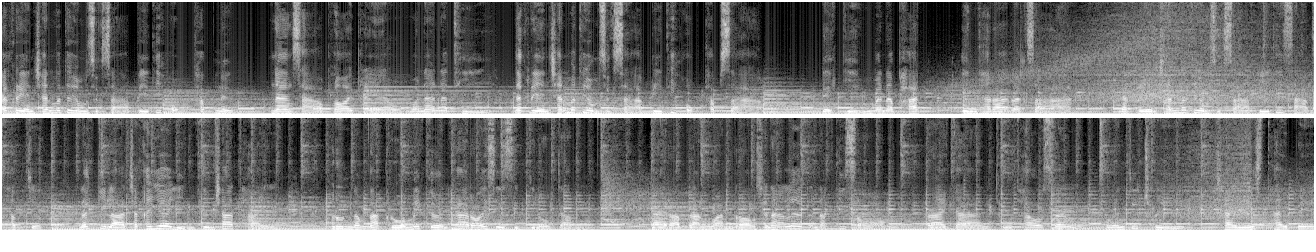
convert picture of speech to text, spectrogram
นักเรียนชั้นมัธยมศึกษาปีที่6ทับหนึ่งนางสาวพลอยแพรววณนาที นักเรียนชั้นมัธยมศึกษาปีที่6ทับ3เด็กหญิงมณพัฒน์อินทรรักษา นักเรียนชั้นมัธยมศึกษาปีที่3ทับ7นักกีฬาชักเขย่อหญิงทีมชาติไทย รุ่นน้ำหนักรวมไม่เกิน 540 กิโลกรัม ได้รับรางวัลรองชนะเลิศอันดับที่ 2 รายการ 2023 Chinese Taipei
